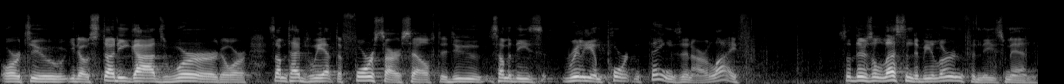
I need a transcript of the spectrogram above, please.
Or to, you know, study God's word, or sometimes we have to force ourselves to do some of these really important things in our life. So there's a lesson to be learned from these men.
